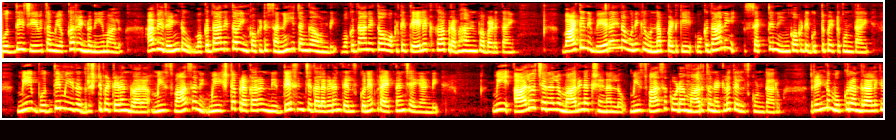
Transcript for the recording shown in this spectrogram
బుద్ధి జీవితం యొక్క రెండు నియమాలు. అవి రెండు ఒకదానితో ఇంకొకటి సన్నిహితంగా ఉండి ఒకదానితో ఒకటి తేలికగా ప్రభావింపబడతాయి. వాటిని వేరైన ఉనికి ఉన్నప్పటికీ ఒకదాని శక్తిని ఇంకొకటి గుర్తుపెట్టుకుంటాయి మీ బుద్ధి మీద దృష్టి పెట్టడం ద్వారా మీ శ్వాసని మీ ఇష్ట ప్రకారం నిర్దేశించగలగడం తెలుసుకునే ప్రయత్నం చేయండి. మీ ఆలోచనలు మారిన క్షణంలో మీ శ్వాస కూడా మారుతున్నట్లు తెలుసుకుంటారు. రెండు ముక్కు రంధ్రాలకి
